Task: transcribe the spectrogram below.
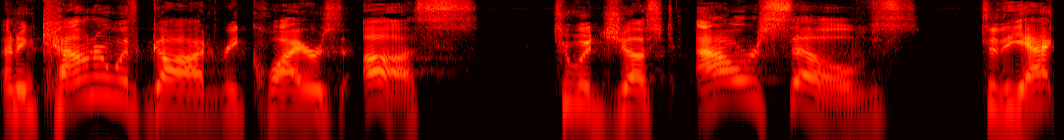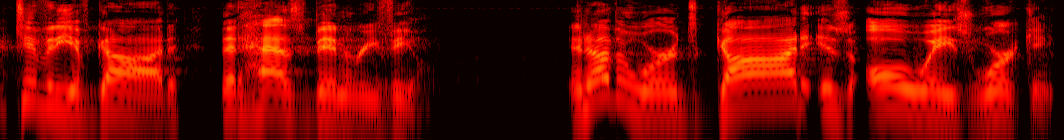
An encounter with God requires us to adjust ourselves to the activity of God that has been revealed. In other words, God is always working.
